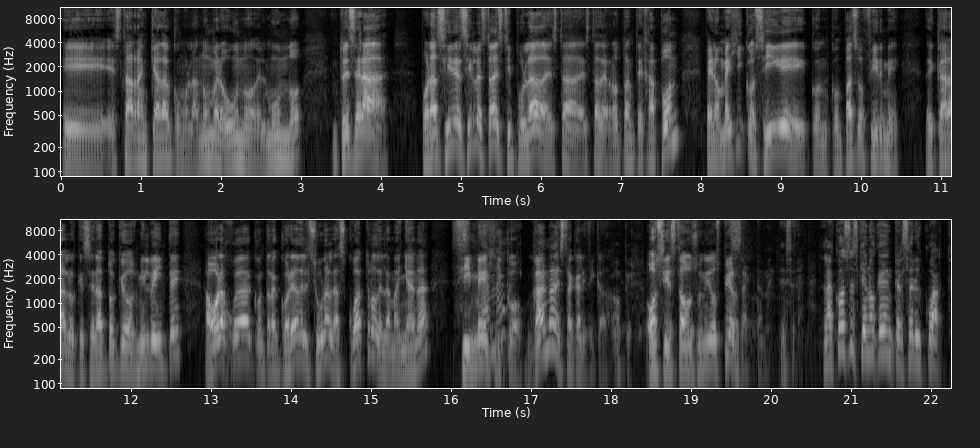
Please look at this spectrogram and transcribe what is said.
eh, está rankeada como la número uno del mundo, entonces era, por así decirlo, estaba estipulada esta, esta derrota ante Japón, pero México sigue con, con paso firme de cara a lo que será Tokio 2020, ahora juega contra Corea del Sur a las 4 de la mañana, si México gana, está calificado, o si Estados Unidos pierde. Exactamente. La cosa es que no queden tercero y cuarto.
